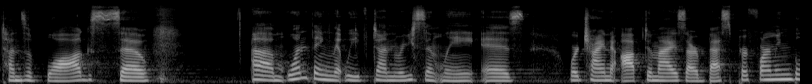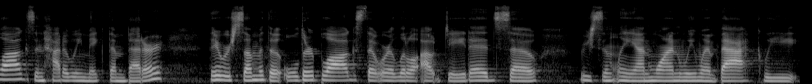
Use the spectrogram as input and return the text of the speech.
tons of blogs. So, um, one thing that we've done recently is we're trying to optimize our best performing blogs and how do we make them better. There were some of the older blogs that were a little outdated. So, recently on one, we went back, we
